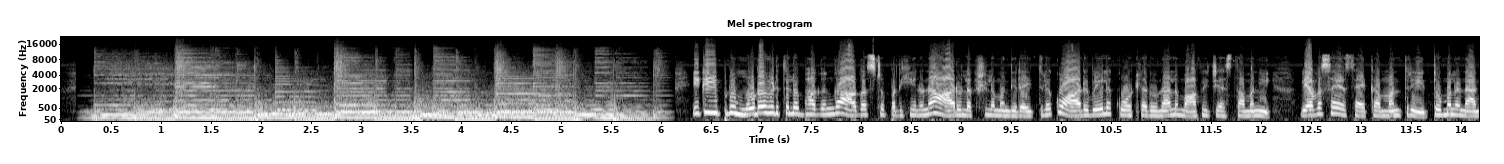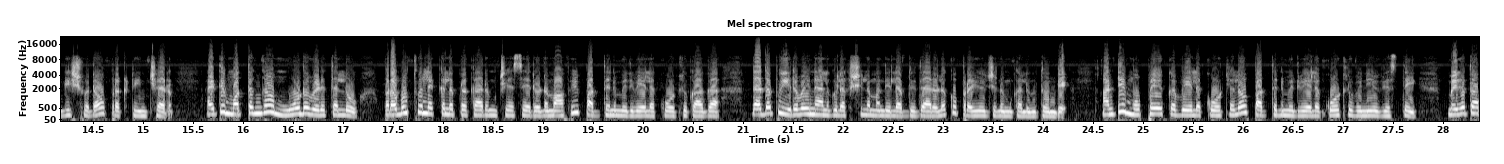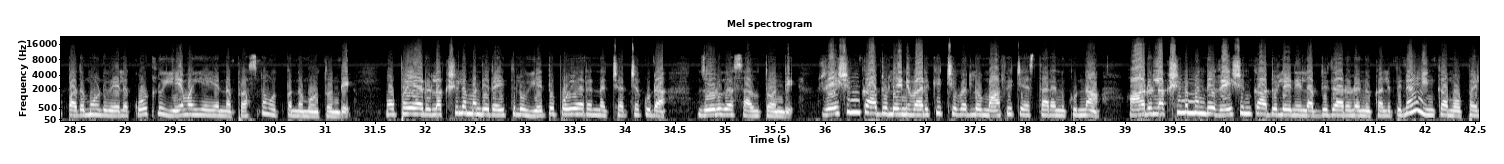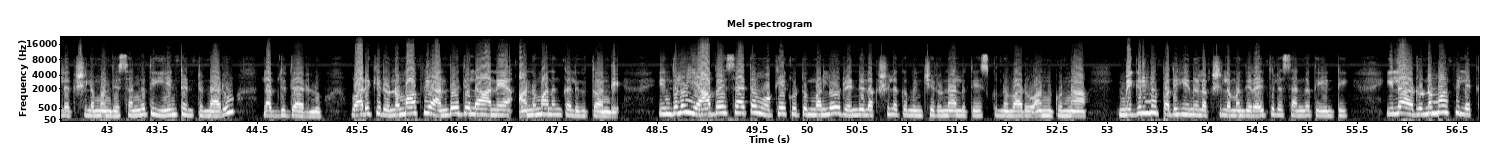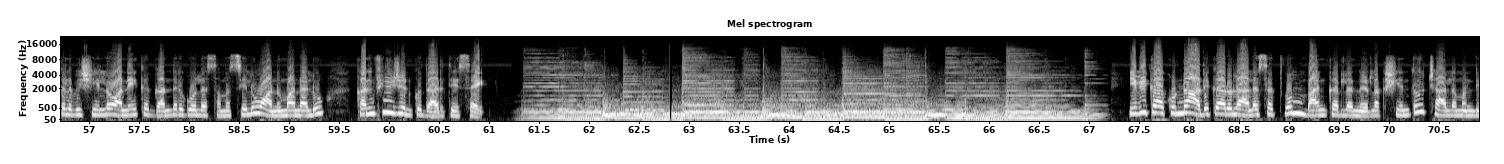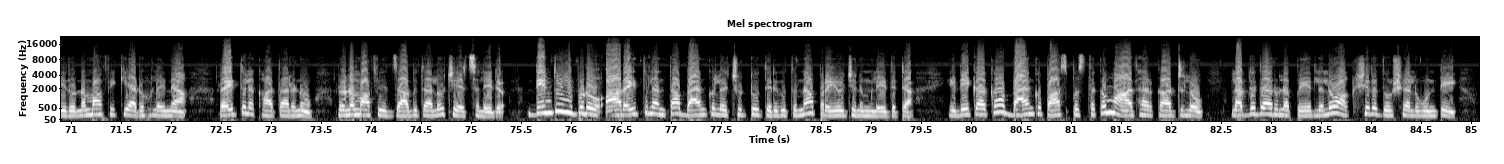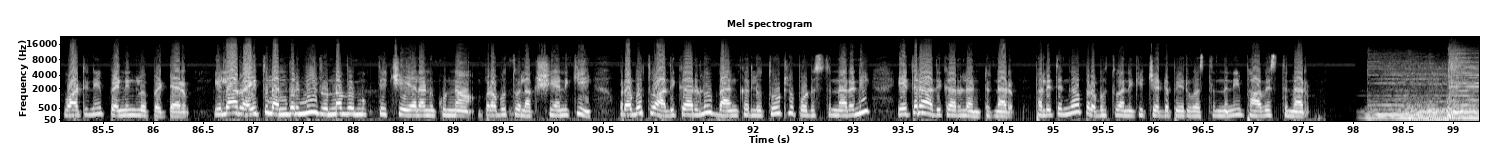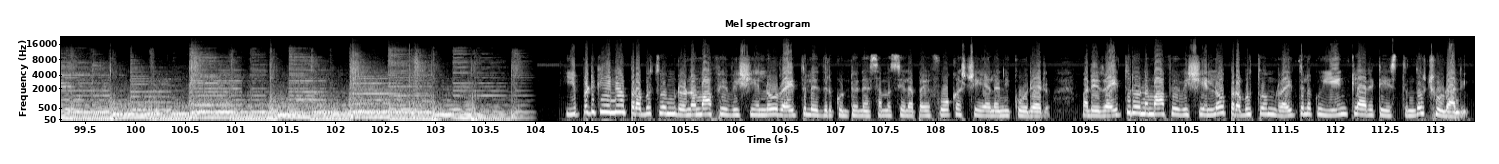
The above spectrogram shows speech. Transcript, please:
అయితే ఇప్పుడు మూడో విడతలో భాగంగా ఆగస్టు పదిహేనున ఆరు లక్షల మంది రైతులకు ఆరు వేల కోట్ల రుణాలు మాఫీ చేస్తామని వ్యవసాయ శాఖ మంత్రి తుమ్మల నాగేశ్వరరావు ప్రకటించారు. అయితే మొత్తంగా మూడు విడతల్లో ప్రభుత్వ లెక్కల ప్రకారం చేసే రుణమాఫీ పద్దెనిమిది వేల కోట్లు కాగా దాదాపు ఇరవై నాలుగు లక్షల మంది లబ్దిదారులకు ప్రయోజనం కలుగుతుంది. అంటే ముప్పై ఒక్క వేల కోట్లలో పద్దెనిమిది వేల కోట్లు వినియోగిస్తే మిగతా పదమూడు వేల కోట్లు ఏమయ్యాయన్న ప్రశ్న ఉత్పన్నమవుతోంది. ముప్పై ఆరు లక్షల మంది రైతులు ఎటుపోయారన్న చర్చ కూడా జోరుగా సాగుతోంది. రేషన్ కార్డు లేని వారికి చివర్లో మాఫీ చేస్తారనుకున్న ఆరు లక్షల మంది రేషన్ కార్డు లేని లబ్దిదారులను కలిపినా ఇంకా ముప్పై లక్షల మంది సంగతి ఏంటంటున్నారు లబ్దిదారులు వారికి రుణమాఫీ అందేదిలా అనే అనుమానం కలుగుతోంది. ఇందులో యాభై శాతం ఒకే కుటుంబంలో రెండు లక్షలకు మించి రుణాలు తీసుకున్నవారు అనుకున్న మిగిలిన పదిహేను లక్షల మంది రైతుల సంగతి ఏంటి? ఇలా రుణమాఫీ లెక్కల విషయంలో అనేక గందరగోళ సమస్యలు అనుమానాలు కన్ఫ్యూజన్కు దారితీశాయి. ఇవి కాకుండా అధికారుల అలసత్వం బ్యాంకర్ల నిర్లక్ష్యంతో చాలా మంది రుణమాఫీకి అర్హులైన రైతుల ఖాతాలను రుణమాఫీ జాబితాలో చేర్చలేదు. దీంతో ఇప్పుడు ఆ రైతులంతా బ్యాంకుల చుట్టూ తిరుగుతున్నా ప్రయోజనం లేదట. ఇదే కాక బ్యాంకు పాస్ పుస్తకం ఆధార్ కార్డులో లబ్దిదారుల పేర్లలో అక్షర దోషాలు ఉంటే వాటిని పెండింగ్లో పెట్టారు. ఇలా రైతులందరినీ రుణ విముక్తి చేయాలనుకున్న ప్రభుత్వ లక్ష్యానికి ప్రభుత్వ అధికారులు బ్యాంకర్లు తూట్లు పొడుస్తున్నారని ఇతర అధికారులు అంటున్నారు. ఫలితంగా ప్రభుత్వానికి చెడ్డ పేరు వస్తుందని భావిస్తున్నారు. ఇప్పటికైనా ప్రభుత్వం రుణమాఫీ విషయంలో రైతులు ఎదుర్కొంటున్న సమస్యలపై ఫోకస్ చేయాలని కోరారు. మరి రైతు రుణమాఫీ విషయంలో ప్రభుత్వం రైతులకు ఏం క్లారిటీ ఇస్తుందో చూడాలి.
